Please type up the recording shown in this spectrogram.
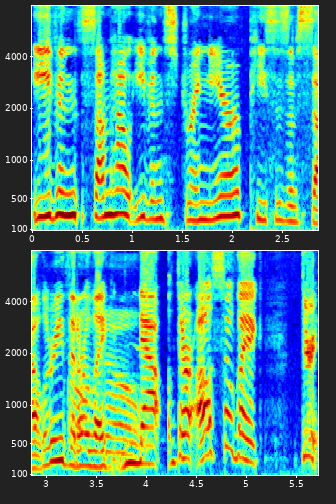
Even somehow even stringier pieces of celery that Oh, are like no. now they're also like they're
